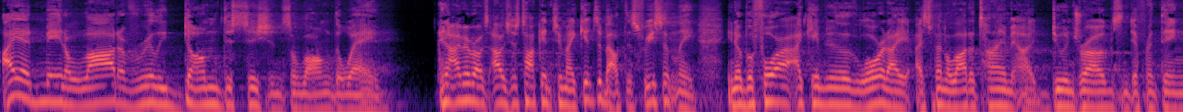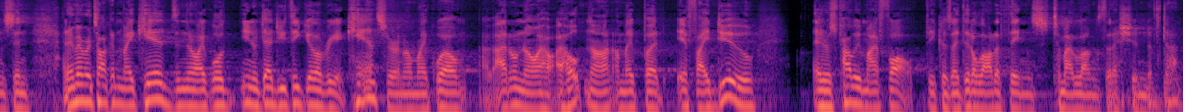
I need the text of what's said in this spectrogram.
I had made a lot of really dumb decisions along the way. You know, I remember I was, I was just talking to my kids about this recently. You know, before I came to know the Lord, I, I spent a lot of time uh, doing drugs and different things. And, and I remember talking to my kids and they're like, well, you know, dad, do you think you'll ever get cancer? And I'm like, well, I, don't know. I, I hope not. I'm like, but if I do, it was probably my fault because I did a lot of things to my lungs that I shouldn't have done.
